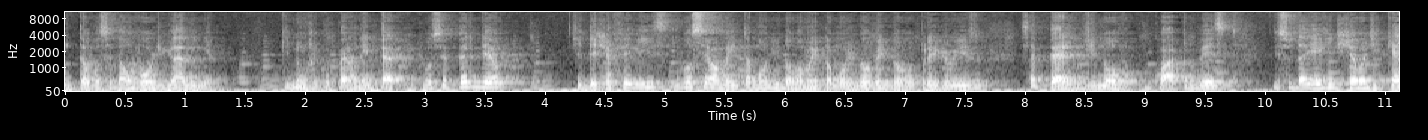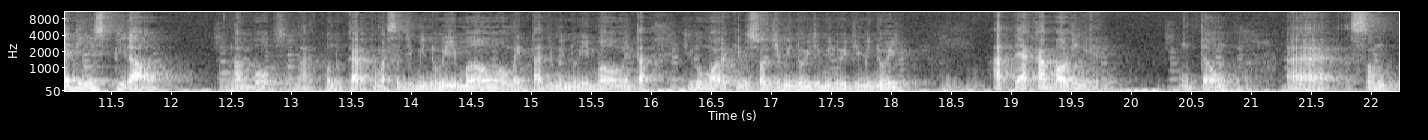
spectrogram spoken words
Então você dá um voo de galinha, que não recupera nem perto do que você perdeu, te deixa feliz e você aumenta a mão de novo, aumenta a mão de novo, vem de novo o prejuízo, você perde de novo com quatro vezes. Isso daí a gente chama de queda em espiral na bolsa. Né? Quando o cara começa a diminuir mão, aumentar, diminuir mão, aumentar, chega uma hora que ele só diminui, diminui, diminui, até acabar o dinheiro. Então, é, são,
